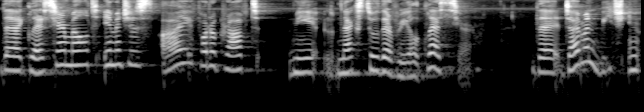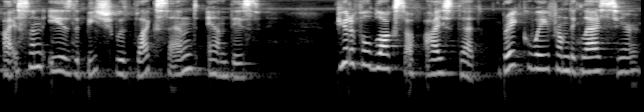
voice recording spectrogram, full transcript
The glacier melt images I photographed near, next to the real glacier. The Diamond Beach in Iceland is the beach with black sand and these beautiful blocks of ice that break away from the glacier.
